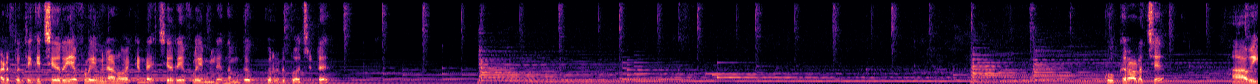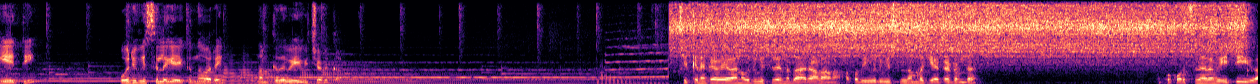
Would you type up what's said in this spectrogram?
അടുപ്പത്തേക്ക് ചെറിയ ഫ്ലെയിമിലാണ് വെക്കേണ്ടത് ചെറിയ ഫ്ലെയിമിൽ നമുക്ക് കുക്കർ എടുത്ത് വെച്ചിട്ട് കുക്കർ അടച്ച് ആവി കയറ്റി ഒരു വിസിൽ കേൾക്കുന്നവരെ നമുക്കിത് വേവിച്ചെടുക്കാം. ചിക്കനൊക്കെ വേവാൻ ഒരു വിസിൽ തന്നെ ധാരാളമാണ്. അപ്പോൾ ഈ ഒരു വിസിൽ നമ്മൾ കേട്ടിട്ടുണ്ട്. അപ്പോൾ കുറച്ച് നേരം വെയിറ്റ് ചെയ്യുക.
